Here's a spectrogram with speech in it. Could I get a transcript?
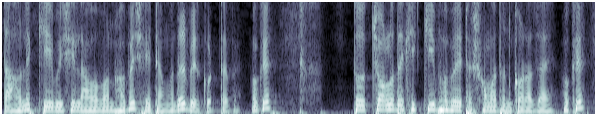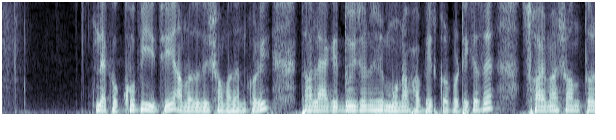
তাহলে কে বেশি লাভবান হবে সেটা আমাদের বের করতে হবে, ওকে? তো চলো দেখি কীভাবে এটা সমাধান করা যায়, ওকে? দেখো, খুবই ইজি আমরা যদি সমাধান করি, তাহলে আগে দুইজনের মুনাফা বের করব, ঠিক আছে? ছয় মাস অন্তর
